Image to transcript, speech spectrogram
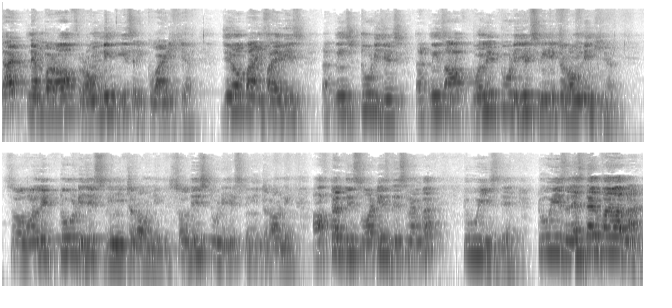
that number of rounding is required here. 0.5 is that means 2 digits that means only 2 digits we need to rounding here. So only two digits we need to rounding. So these two digits we need to rounding. After this, what is this number? 2 is there. 2 is less than 5 or not?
